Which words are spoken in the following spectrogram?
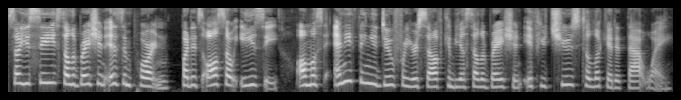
So, you see, celebration is important, but it's also easy. Almost anything you do for yourself can be a celebration if you choose to look at it that way.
